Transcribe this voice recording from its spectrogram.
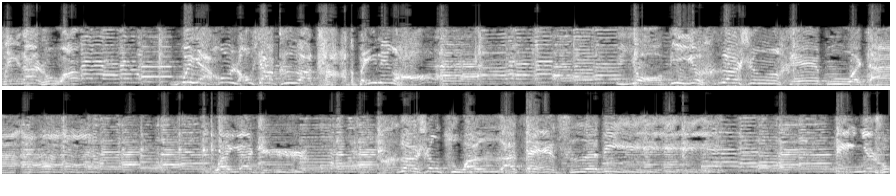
虽然说吴彦宏老侠哥他的本领好。要比和尚还不沾，我生作恶在此地。对你说，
